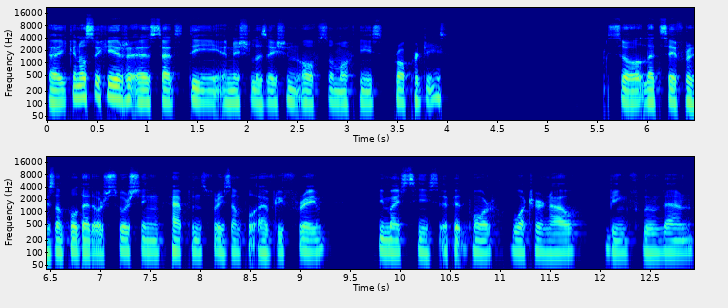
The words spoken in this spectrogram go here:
Uh, you can also here uh, set the initialization of some of these properties. So let's say, for example, that our sourcing happens, for example, every frame you might see a bit more water now being flown down.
